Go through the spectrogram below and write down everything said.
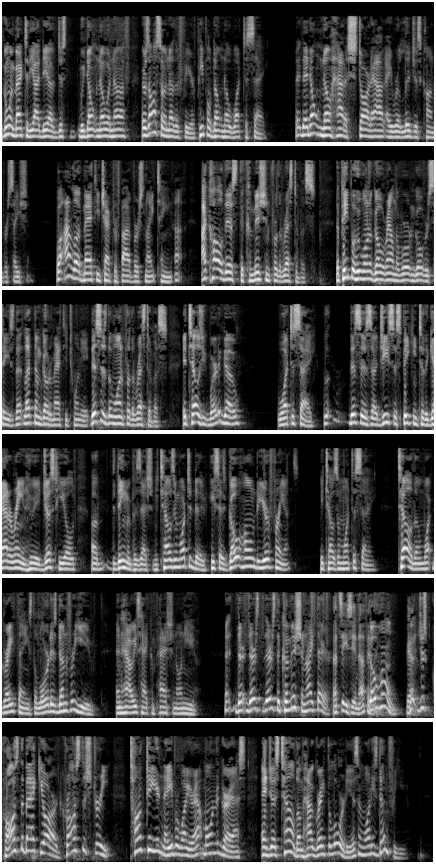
going back to the idea of just we don't know enough. There's also another fear. People don't know what to say. They, don't know how to start out a religious conversation. Well, I love Matthew chapter 5 verse 19. I, I call this the commission for the rest of us. The people who want to go around the world and go overseas, let them go to Matthew 28. This is the one for the rest of us. It tells you where to go, what to say. This is uh, Jesus speaking to the Gadarene who he had just healed of the demon possession. He tells him what to do. He says, Go home to your friends. He tells them what to say. Tell them what great things the Lord has done for you and how he's had compassion on you. There, there's there's the commission right there. That's easy enough. Go it? home. Yeah. Just cross the backyard, cross the street, talk to your neighbor while you're out mowing the grass, and just tell them how great the Lord is and what He's done for you.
